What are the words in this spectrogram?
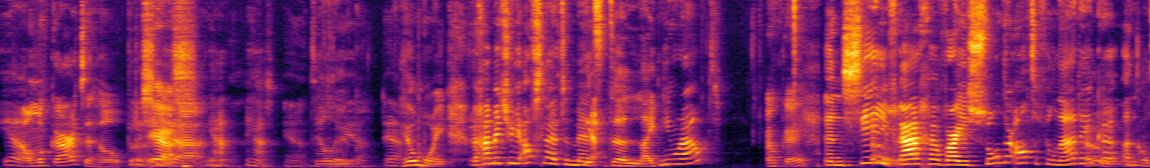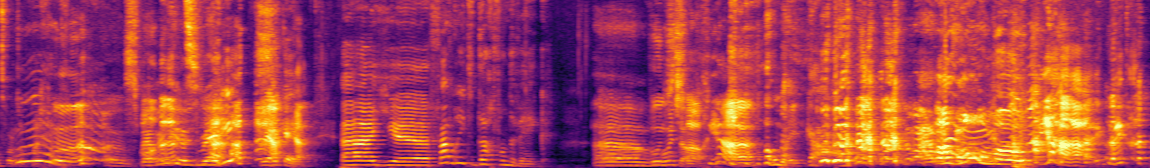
eh, om elkaar te helpen. Precies. Ja. ja. ja, ja, Ja, Heel leuk. Ja. heel mooi. We gaan met jullie afsluiten met Ja. de Lightning Round. Oké. Een serie Oh. vragen waar je zonder al te veel nadenken Oh. een antwoord op mag geven. Oh, Spannend. Ready? Ja. Oké. Ja. Eh, je favoriete dag van de week? Eh, woensdag. woensdag, ja. Oh my god. Waarom ook? Ja, ik weet het.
